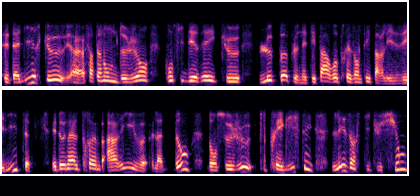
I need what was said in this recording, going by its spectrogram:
C'est-à-dire que un certain nombre de gens considéraient que le peuple n'était pas représenté par les élites et Donald Trump arrive là-dedans, dans ce jeu qui préexistait. Les institutions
